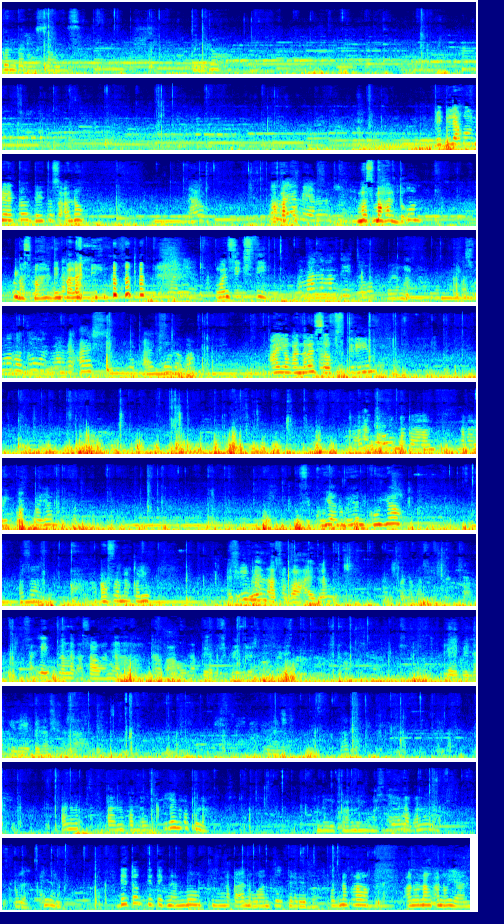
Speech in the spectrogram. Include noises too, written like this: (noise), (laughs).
Ganda ng sounds. Ganda. Bibili ako nito dito sa ano. Mamaya meron. Mas mahal doon. Mas mahal din pala. Ano yun? 160. Ang mahal naman dito. Mas mura doon. Mamaya ice. Ice mura ba? Ah, yung ano, soft screen. Ano, naka, naka-record pa yan. Si Kuya, ano ba yan, Kuya? Asan? Asa na kayo? Eh, si Kuya nasa bahay lang. Sa naman. Sa 8 naman asawa niya trabaho na pero sa rin. 11 na 11 ang sinasabi. Ano, paano pa daw? Ilan ka pula? Amerikano yung asawa. Ayan, ano na. Pula. Ayan. Dito titignan mo yung naka ano 1, 2, 3 diba? Pag naka ano ng ano yan,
